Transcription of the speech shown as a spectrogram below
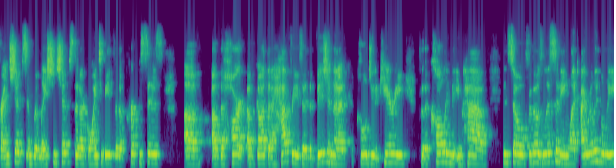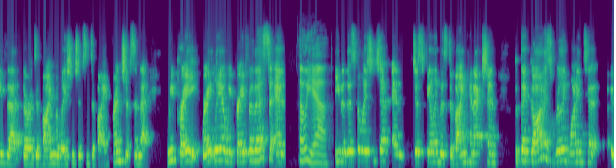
friendships and relationships that are going to be for the purposes of, of the heart of God that I have for you, so the vision that I've called you to carry, for the calling that you have. And so, for those listening, like I really believe that there are divine relationships and divine friendships, and that we pray, right, Leah? We prayed for this, and oh yeah, even this relationship, and just feeling this divine connection. But that God is really wanting to uh,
